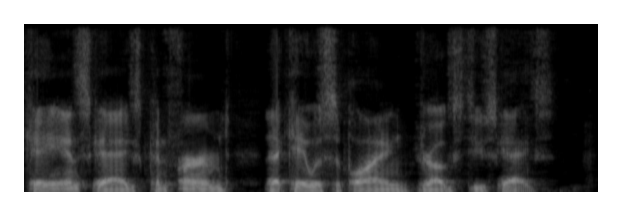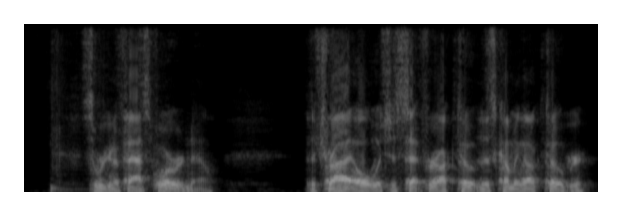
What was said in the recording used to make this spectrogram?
Kay and Skaggs confirmed that Kay was supplying drugs to Skaggs. So we're going to fast forward now. The trial, which is set for October, this coming October,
